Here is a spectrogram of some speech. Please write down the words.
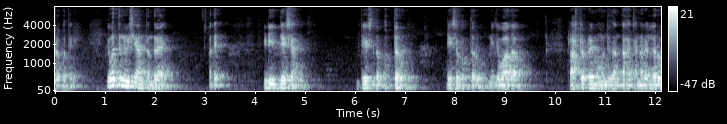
ಕೇಳ್ಕೊತೀನಿ. ಇವತ್ತಿನ ವಿಷಯ ಅಂತಂದರೆ, ಅದೇ ಇಡೀ ದೇಶ, ದೇಶದ ಭಕ್ತರು, ದೇಶಭಕ್ತರು, ನಿಜವಾದ ರಾಷ್ಟ್ರಪ್ರೇಮ ಹೊಂದಿದಂತಹ ಜನರೆಲ್ಲರೂ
